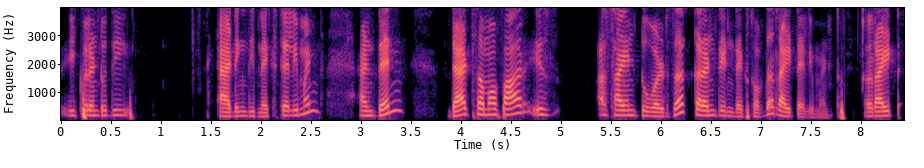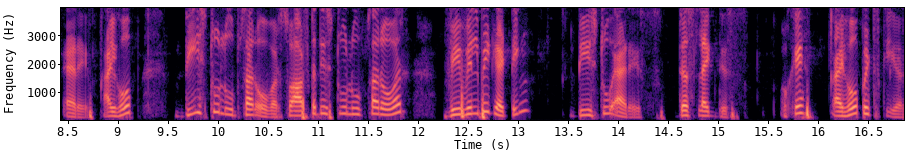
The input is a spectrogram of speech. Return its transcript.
equivalent to the adding the next element and then that sum of r is assigned towards the current index of the right element right array. I hope these two loops are over. So after these two loops are over we will be getting these two arrays just like this. Okay? I hope it's clear.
